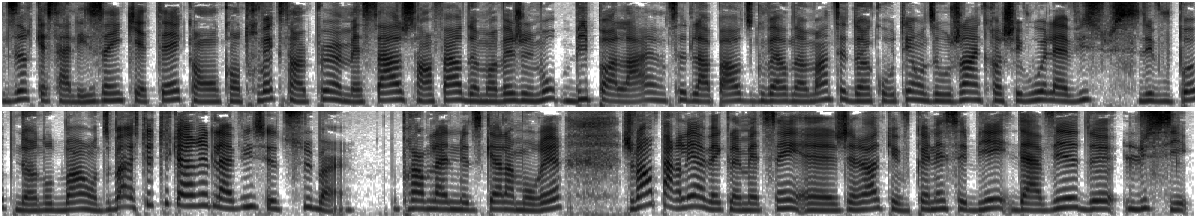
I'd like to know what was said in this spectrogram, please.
dire que ça les inquiétait, qu'on trouvait que c'était un peu un message, sans faire de mauvais jeu de mots, bipolaire, de la part du gouvernement. D'un côté, on dit aux gens, accrochez-vous à la vie, suicidez-vous pas. Puis d'un autre bord, on dit, ben, tu carré de la vie, c'est tu ben, prendre l'aide médicale à mourir. Je vais en parler avec le médecin euh, Gérald que vous connaissez bien, David Lucier.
